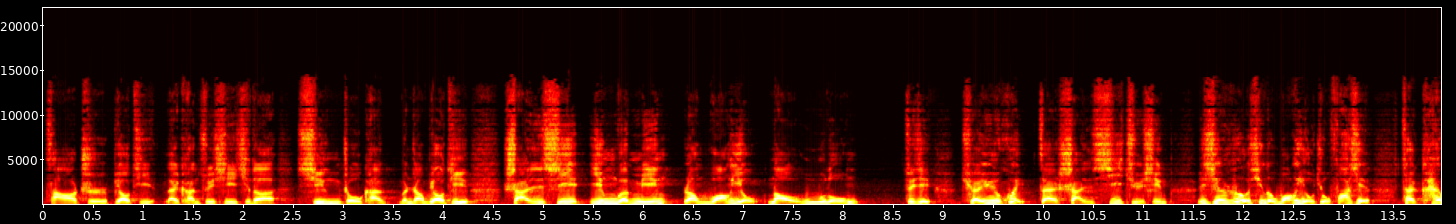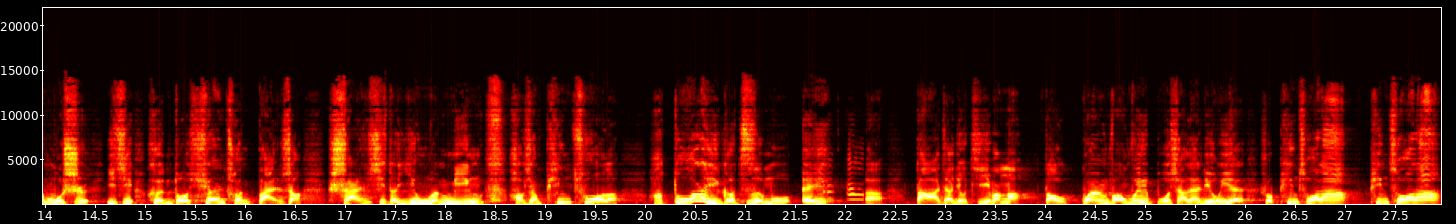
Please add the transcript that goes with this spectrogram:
杂志标题来看最新一期的《新周刊》文章标题：陕西英文名让网友闹乌龙。最近全运会在陕西举行。一些热心的网友就发现，在开幕式以及很多宣传板上，陕西的英文名好像拼错了，还多了一个字母 A 啊！大家就急忙啊到官方微博下来留言说拼错啦，拼错啦。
